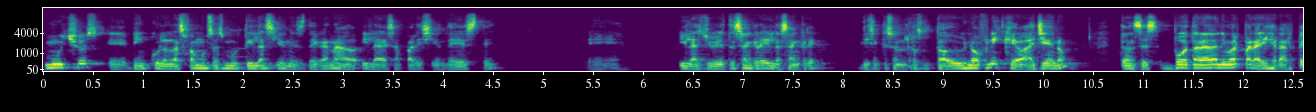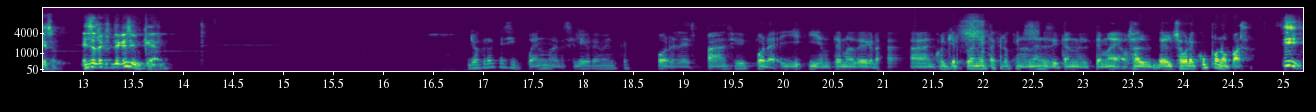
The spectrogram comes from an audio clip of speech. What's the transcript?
Muchos eh, vinculan las famosas mutilaciones de ganado y la desaparición de este, eh, y las lluvias de sangre y la sangre dicen que son el resultado de un ovni que va lleno, entonces botan al animal para aligerar peso. Esa es la explicación que dan. Yo creo que si pueden moverse libremente por el espacio y por ahí y en temas de gravedad en cualquier planeta, creo que no necesitan el tema, o sea, del sobrecupo no pasa. Sí,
